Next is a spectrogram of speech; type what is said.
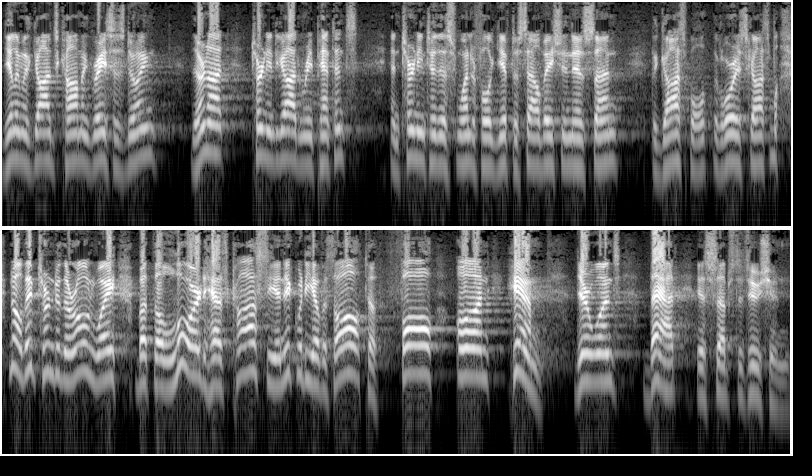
dealing with God's common grace is doing. They're not turning to God in repentance and turning to this wonderful gift of salvation in His Son, the gospel, the glorious gospel. No, they've turned to their own way, but the Lord has caused the iniquity of us all to fall on Him. Dear ones, that is substitution.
